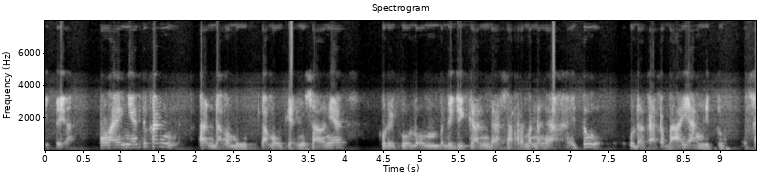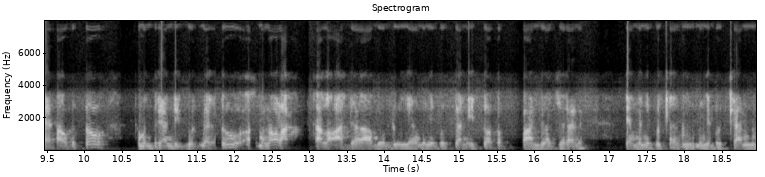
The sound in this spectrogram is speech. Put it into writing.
gitu ya. Yang lainnya itu kan eh, mungkin. Misalnya kurikulum pendidikan dasar menengah itu udah gak kebayang gitu. Saya tahu betul Kementerian Dikbud itu menolak kalau ada modul yang menyebutkan itu atau bahan pelajaran yang menyebutkan menyebutkan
